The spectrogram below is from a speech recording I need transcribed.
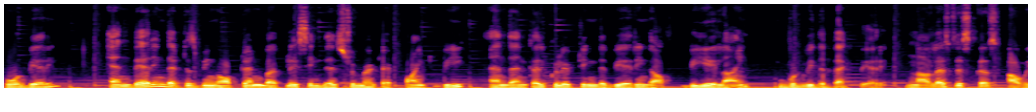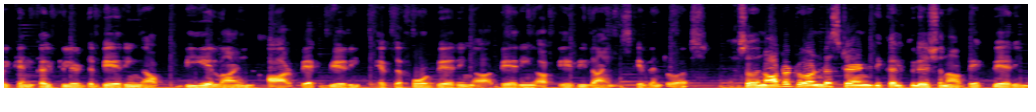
forebearing and bearing that is being obtained by placing the instrument at point B and then calculating the bearing of BA line would be the back bearing. Now let's discuss how we can calculate the bearing of BA line or back bearing if the forebearing or bearing of AB line is given to us. So in order to understand the calculation of back bearing,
